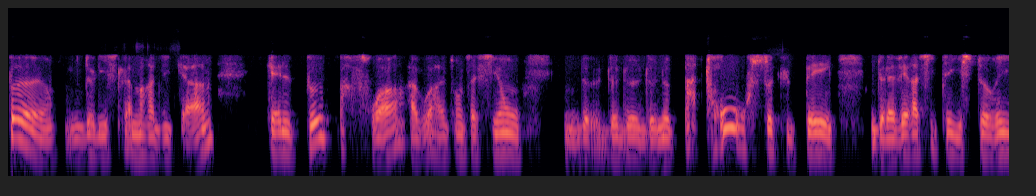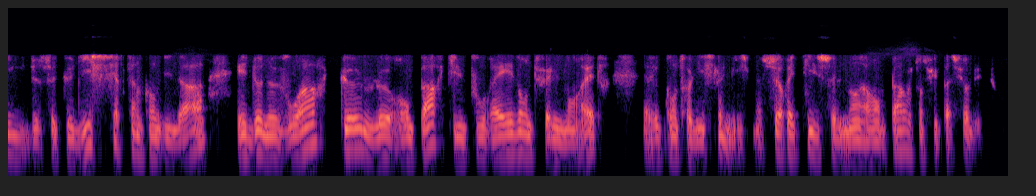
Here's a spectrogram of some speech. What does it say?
peur de l'islam radical qu'elle peut parfois avoir la tentation de, ne pas trop s'occuper de la véracité historique de ce que disent certains candidats et de ne voir que le rempart qu'il pourrait éventuellement être euh, contre l'islamisme. Serait-il seulement un rempart? Je n'en suis pas sûr du tout.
